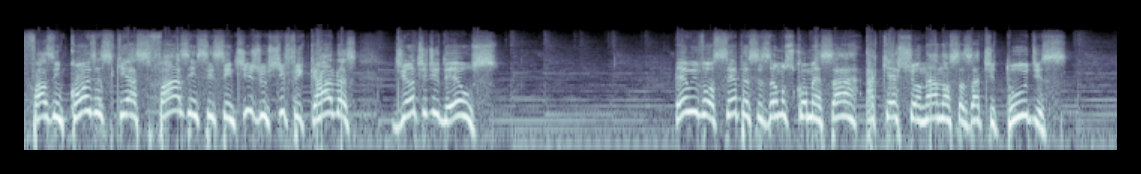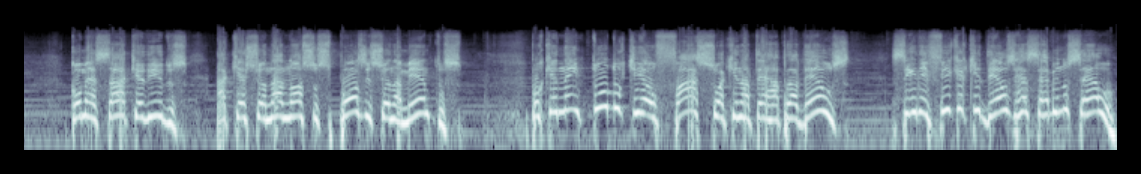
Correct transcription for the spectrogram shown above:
fazem coisas que as fazem se sentir justificadas diante de Deus. Eu e você precisamos começar a questionar nossas atitudes começar, queridos, a questionar nossos posicionamentos, porque nem tudo que eu faço aqui na terra para Deus significa que Deus recebe no céu.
